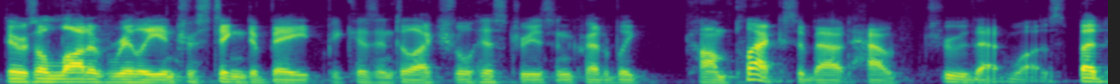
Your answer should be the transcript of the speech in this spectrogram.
there's a lot of really interesting debate because intellectual history is incredibly complex about how true that was. But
